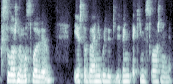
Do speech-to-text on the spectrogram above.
к сложным условиям, и чтобы они были для тебя не такими сложными.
